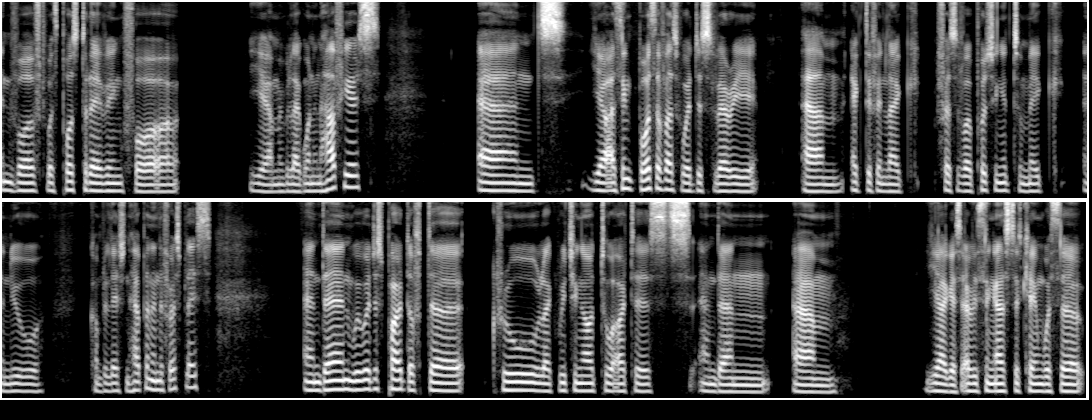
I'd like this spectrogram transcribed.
involved with post driving for yeah maybe like one and a half years, and yeah I think both of us were just very um, active in like first of all pushing it to make a new compilation happen in the first place. And then we were just part of the crew, like reaching out to artists, and then um, yeah, I guess everything else that came with the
